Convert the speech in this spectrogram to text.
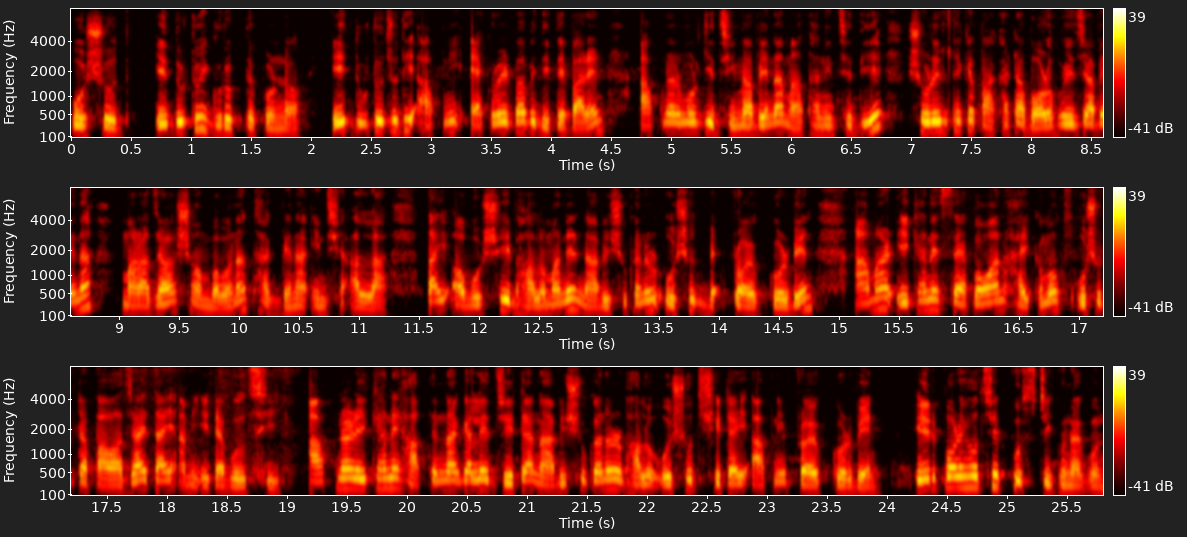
ওষুধ এই দুটোই গুরুত্বপূর্ণ। এই দুটো যদি আপনি অ্যাকুরেটভাবে দিতে পারেন, আপনার মুরগি ঝিমাবে না, মাথা নিচে দিয়ে শরীর থেকে পাখাটা বড় হয়ে যাবে না, মারা যাওয়ার সম্ভাবনা থাকবে না ইনশাআল্লাহ। তাই অবশ্যই ভালো মানের নাবি শুকানোর ওষুধ প্রয়োগ করবেন। আমার এখানে স্যাপওয়ান হাইকমক্স ওষুধটা পাওয়া যায়, তাই আমি এটা বলছি। আপনার এখানে হাতের নাগালে যেটা নাবি শুকানোর ভালো ওষুধ, সেটাই আপনি প্রয়োগ করবেন। এরপরে হচ্ছে পুষ্টি গুণাগুণ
